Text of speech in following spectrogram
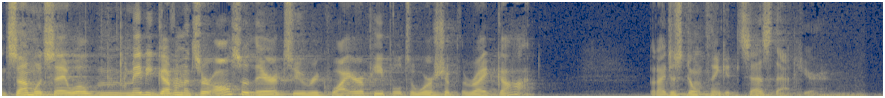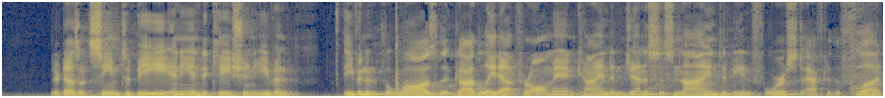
And some would say, well, maybe governments are also there to require people to worship the right God. But I just don't think it says that here. There doesn't seem to be any indication, even, even in the laws that God laid out for all mankind in Genesis 9 to be enforced after the flood.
